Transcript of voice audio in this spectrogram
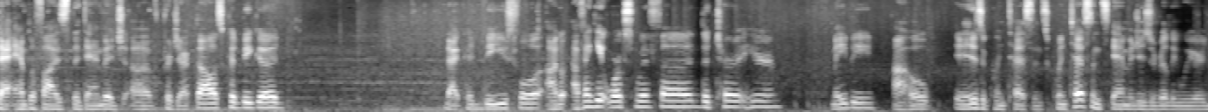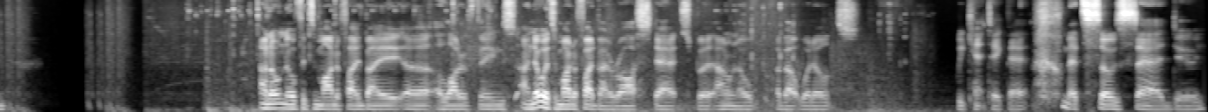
that amplifies the damage of projectiles could be good. That could be useful. I don't. I think it works with uh, the turret here. Maybe. I hope it is a quintessence. Quintessence damage is really weird. I don't know if it's modified by uh, a lot of things. I know it's modified by raw stats, but I don't know about what else. We can't take that. That's so sad, dude.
